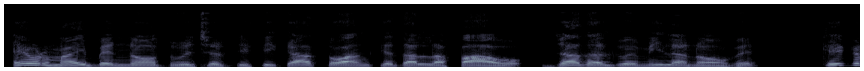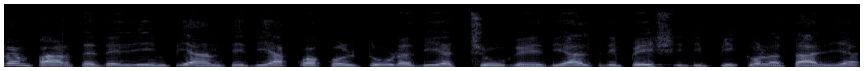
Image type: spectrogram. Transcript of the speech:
È ormai ben noto e certificato anche dalla FAO, già dal 2009, che gran parte degli impianti di acquacoltura di acciughe e di altri pesci di piccola taglia,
